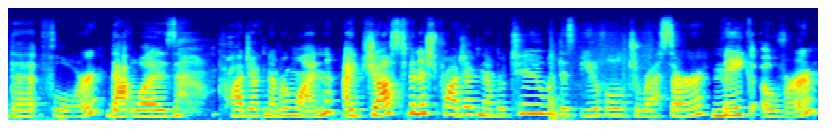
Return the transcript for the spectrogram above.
the floor. That was project number one. I just finished project number two with this beautiful dresser makeover.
